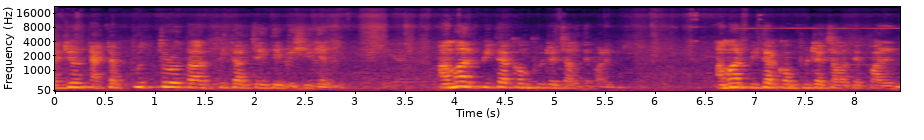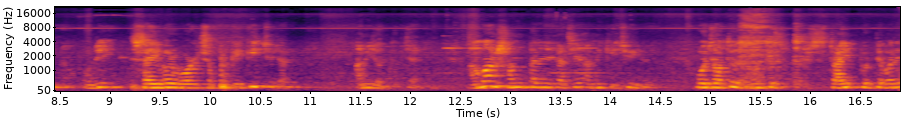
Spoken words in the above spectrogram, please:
একজন, একটা পুত্র তার পিতার চাইতে বেশি জ্ঞানী। আমার পিতা কম্পিউটার চালাতে পারেন আমার পিতা কম্পিউটার চালাতে পারেন না। উনি সাইবার ওয়ার্ল্ড সম্পর্কে কিছু জানেন না। আমি যত জানি, আমার সন্তানের কাছে আমি কিছুই নই। ও যত টাইপ করতে পারে,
